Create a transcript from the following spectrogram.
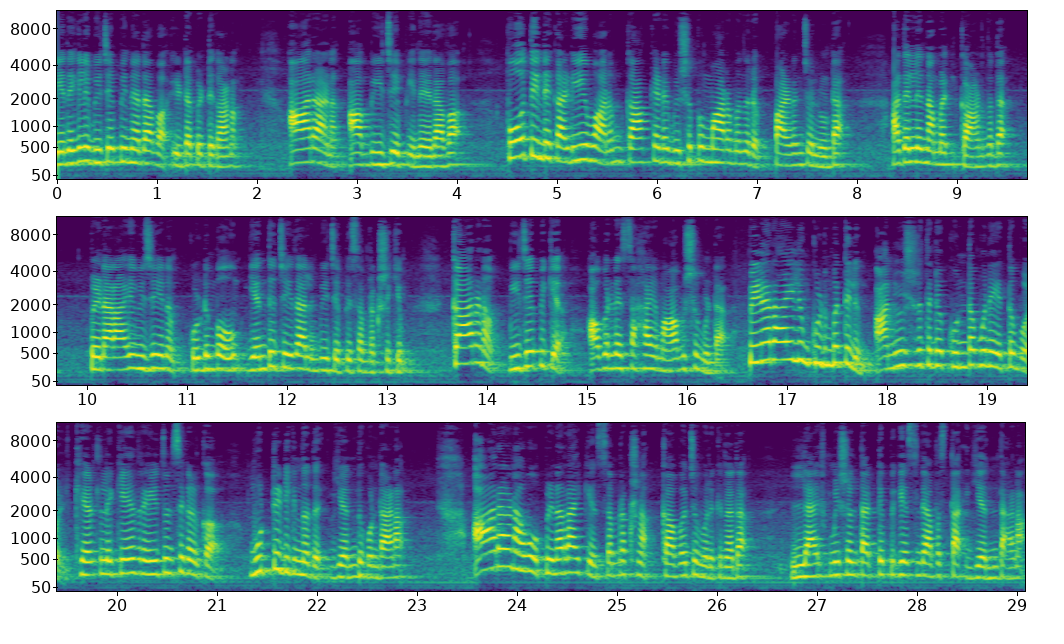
ഏതെങ്കിലും ബി ജെ പി നേതാവ് ഇടപെട്ട് കാണും. ആരാണ് ആ ബി ജെ പി നേതാവ്? പോത്തിന്റെ കടിയും മാറും കാക്കയുടെ വിശപ്പ് മാറുമെന്നൊരു പഴഞ്ചൊല്ലുണ്ട്. അതല്ലേ നമ്മൾ കാണുന്നത്. പിണറായി വിജയനും കുടുംബവും എന്തു ചെയ്താലും ബി ജെ പി സംരക്ഷിക്കും. കാരണം ബി ജെ പിക്ക് അവരുടെ സഹായം ആവശ്യമുണ്ട്. പിണറായിലും കുടുംബത്തിലും അന്വേഷണത്തിന്റെ കുണ്ടമുന എത്തുമ്പോൾ കേരളത്തിലെ കേന്ദ്ര ഏജൻസികൾക്ക് മുട്ടിടിക്കുന്നത് എന്തുകൊണ്ടാണ്? ആരാണാവോ പിണറായിക്ക് സംരക്ഷണ കവചമൊരുക്കുന്നത് ലൈഫ് മിഷൻ തട്ടിപ്പ് കേസിന്റെ അവസ്ഥ എന്താണ്?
